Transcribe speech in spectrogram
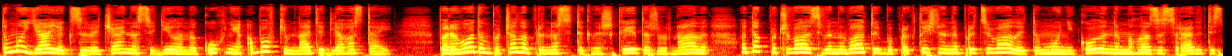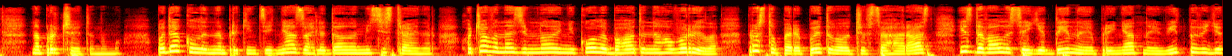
тому я, як звичайно, сиділа на кухні або в кімнаті для гостей. Перегодом почала приносити книжки та журнали, однак почувалась винуватою, бо практично не працювала й тому ніколи не могла зосередитись на прочитаному. Подеколи наприкінці дня заглядала місіс трейнер, хоча вона зі мною ніколи багато не говорила, просто перепитувала, чи все гаразд, і здавалося єдиною прийнятною відповіддю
